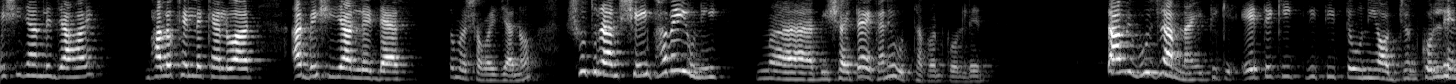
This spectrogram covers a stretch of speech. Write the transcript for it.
বেশি জানলে যা হয়, ভালো খেললে খেলোয়াড়, আর বেশি জানলে ড্যাশ, তোমরা সবাই জানো। সুতরাং সেইভাবেই উনি বিষয়টা এখানে উত্থাপন করলেন। তা আমি বুঝলাম না, এটিকে, এতে কি কৃতিত্ব উনি অর্জন করলেন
